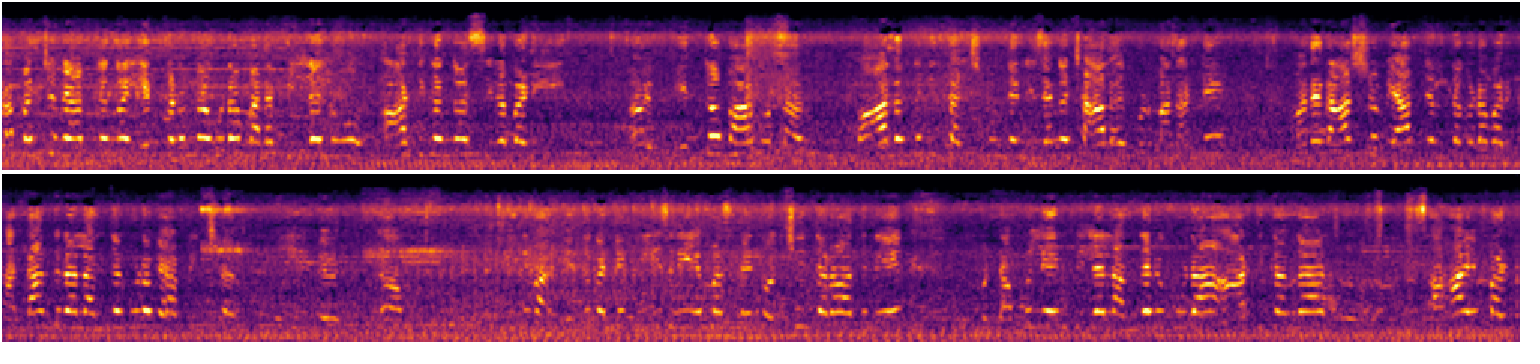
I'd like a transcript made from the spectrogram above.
ప్రపంచవ్యాప్తంగా ఎక్కడున్నా కూడా మన పిల్లలు ఆర్థికంగా స్థిరపడి ఆ, ఎంతో బాగున్నారు వాళ్ళందరినీ తలుచుకుంటే నిజంగా చాలా ఇప్పుడు మన అంటే మన రాష్ట్ర వ్యాప్తి అంతా కూడా వారి ఖండాంతరాలంతా కూడా వ్యాపించారు ఈ, ఆ, ఇది వ- ఎందుకంటే ఫీజు రియంబర్స్మెంట్ వచ్చిన తర్వాతనే డబ్బులు లేని పిల్లలందరూ కూడా ఆర్థికంగా సహాయపడ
